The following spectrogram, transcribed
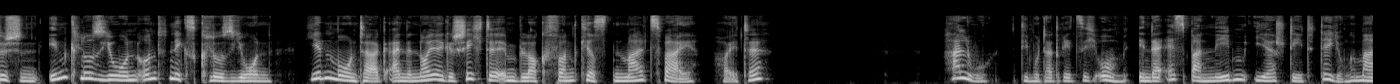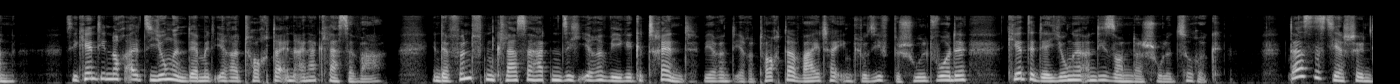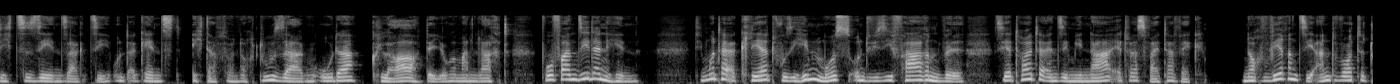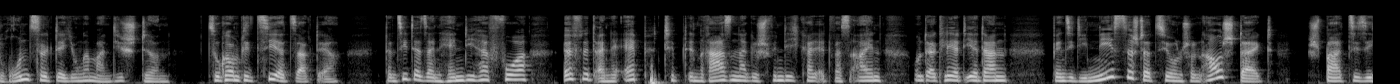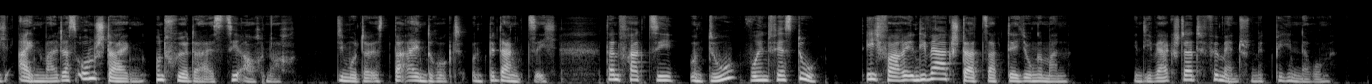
zwischen Inklusion und Nixklusion. Jeden Montag eine neue Geschichte im Blog von Kirsten mal zwei. Heute? Hallo, die Mutter dreht sich um. In der S-Bahn neben ihr steht der junge Mann. Sie kennt ihn noch als Jungen, der mit ihrer Tochter in einer Klasse war. In der fünften Klasse hatten sich ihre Wege getrennt. Während ihre Tochter weiter inklusiv beschult wurde, kehrte der Junge an die Sonderschule zurück. Das ist ja schön, dich zu sehen, sagt sie und ergänzt, ich darf doch noch du sagen, oder? Klar, der junge Mann lacht. Wo fahren Sie denn hin? Die Mutter erklärt, wo sie hin muss und wie sie fahren will. Sie hat heute ein Seminar etwas weiter weg. Noch während sie antwortet, runzelt der junge Mann die Stirn. Zu kompliziert, sagt er. Dann zieht er sein Handy hervor, öffnet eine App, tippt in rasender Geschwindigkeit etwas ein und erklärt ihr dann, wenn sie die nächste Station schon aussteigt, spart sie sich einmal das Umsteigen und früher da ist sie auch noch. Die Mutter ist beeindruckt und bedankt sich. Dann fragt sie, und du, wohin fährst du? Ich fahre in die Werkstatt, sagt der junge Mann. In die Werkstatt für Menschen mit Behinderung.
